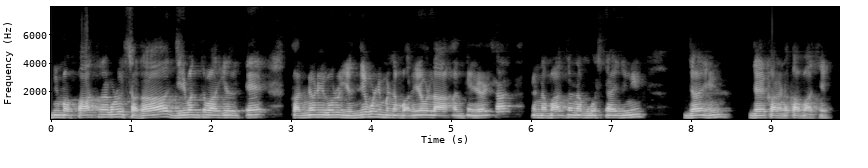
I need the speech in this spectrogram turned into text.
ನಿಮ್ಮ ಪಾತ್ರಗಳು ಸದಾ ಜೀವಂತವಾಗಿರುತ್ತೆ. ಕನ್ನಡಿಗರು ಎಂದಿಗೂ ನಿಮ್ಮನ್ನು ಮರೆಯೋಲ್ಲ ಅಂತ ಹೇಳ್ತಾ ನನ್ನ ಮಾತನ್ನು ಮುಗಿಸ್ತಾ ಇದ್ದೀನಿ. ಜೈ ಹಿಂದ್ ಜಯ ಕರ್ನಾಟಕ ಮಾತೆ.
